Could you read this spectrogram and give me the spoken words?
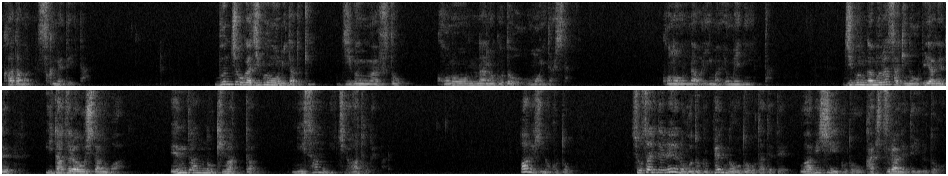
肩まですくめていた。文鳥が自分を見た時自分はふとこの女のことを思い出した。この女は今嫁に行った。自分が紫の帯揚げでいたずらをしたのは縁談の決まった23日後である。ある日のこと書斎で例のごとくペンの音を立ててわびしいことを書き連ねていると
